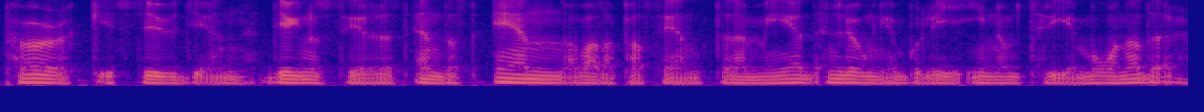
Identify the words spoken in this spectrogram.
PERC i studien diagnostiserades endast en av alla patienterna med en lungemboli inom tre månader.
